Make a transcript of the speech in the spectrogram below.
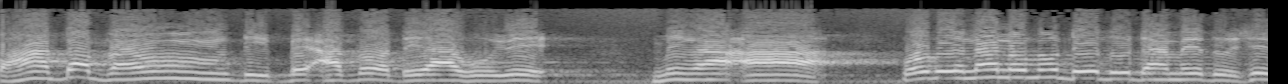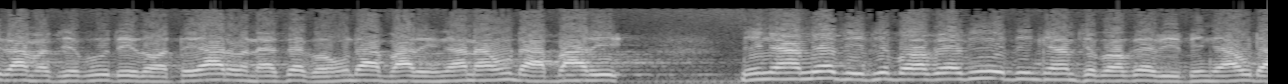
ဘာတပံတိပေအပ်သောတရားဟု၍မင်္ဂအား ဘုဗ္ဗေနနုတုတေတုဓမ္မေတုရှိကမဖြစ်ဘူးတေတော့တရားတော်နဲ့သက်ကုန်ဥဒ္ဒပါရိညာဏဥဒ္ဒပါရိပညာမျက်စိဖြစ်ပေါ်ခဲ့ပြီအသိဉာဏ်ဖြစ်ပေါ်ခဲ့ပြီပညာဥဒ္ဒ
